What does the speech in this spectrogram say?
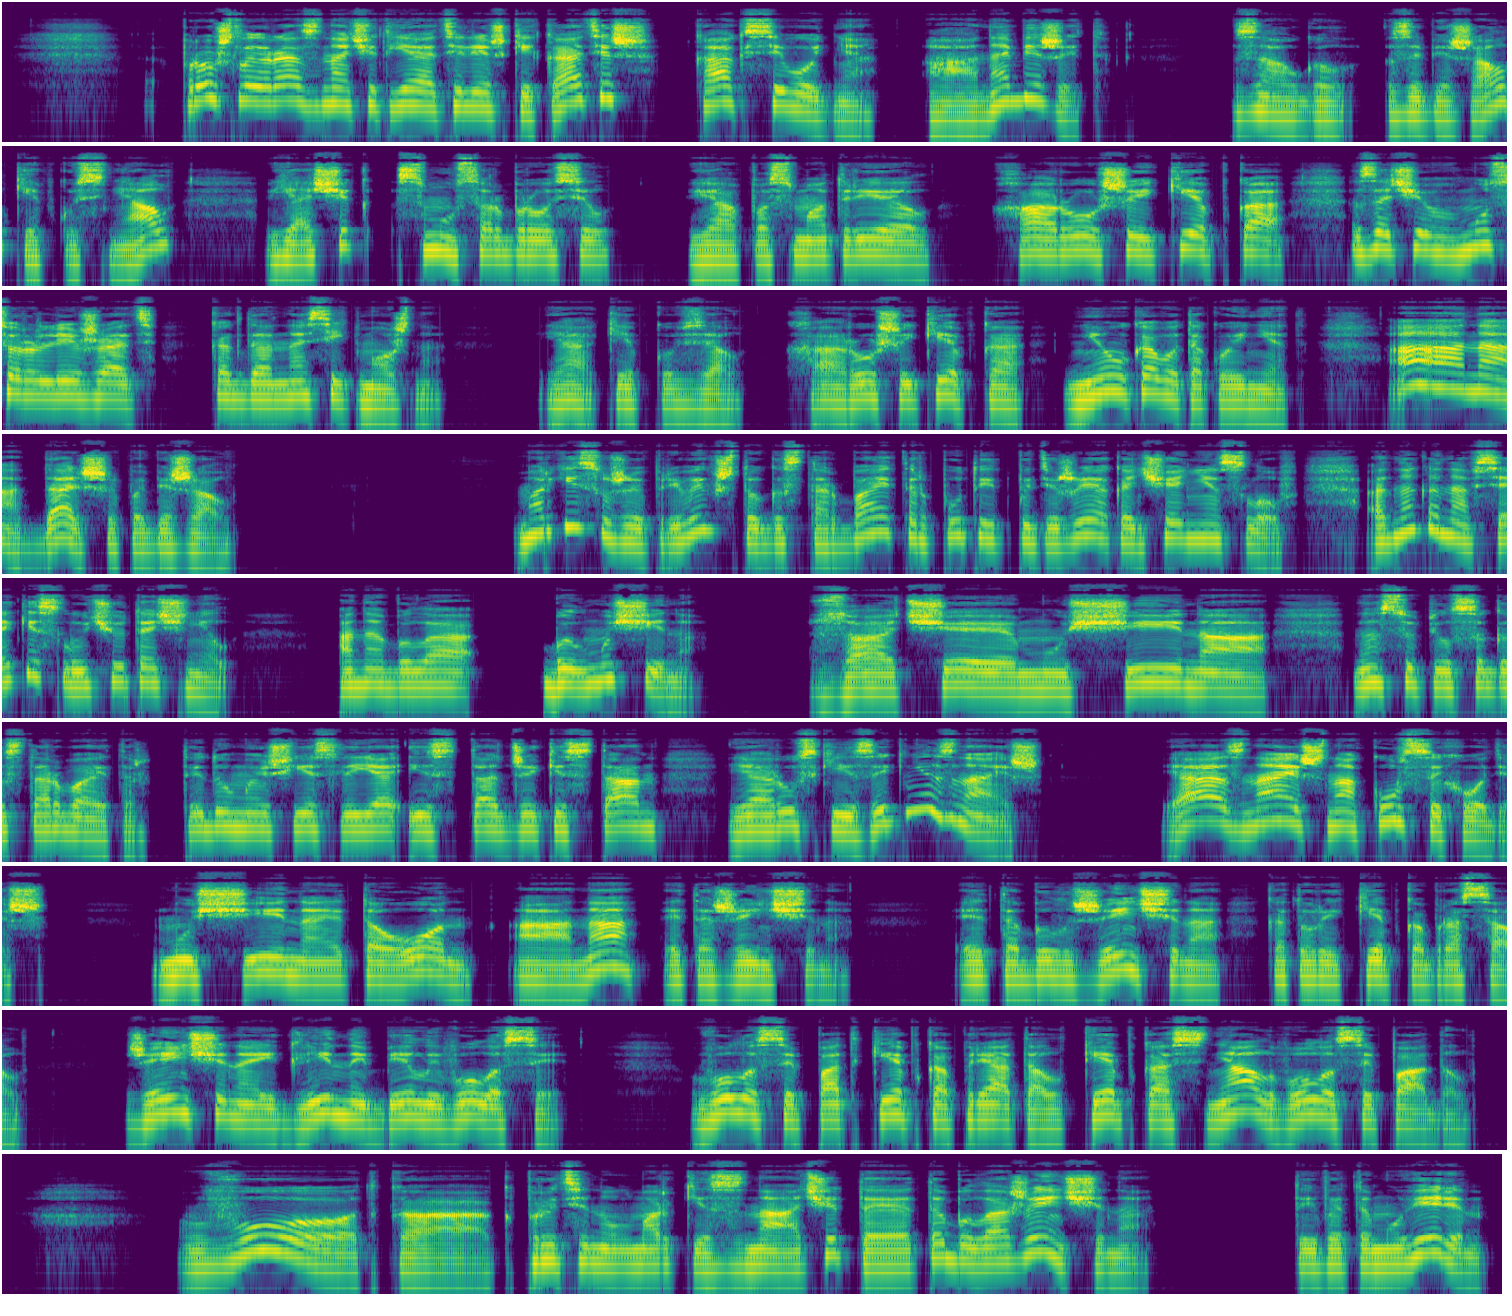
Прошлый раз, значит, я тележки катишь, как сегодня, а она бежит. За угол забежал, кепку снял, в ящик с мусор бросил. Я посмотрел. Хорошая кепка. Зачем в мусор лежать, когда носить можно? Я кепку взял. Хорошая кепка, ни у кого такой нет. А она дальше побежал. Маркиз уже привык, что гастарбайтер путает падежи и окончания слов, однако на всякий случай уточнил. Она была... был мужчина. «Зачем мужчина?» — насупился гастарбайтер. «Ты думаешь, если я из Таджикистан, я русский язык не знаешь? Я, знаешь, на курсы ходишь. Мужчина — это он, а она — это женщина. Это был женщина, который кепка бросал. Женщина и длинные белые волосы. Волосы под кепка прятал, кепка снял, волосы падал. «Вот как!» — протянул Маркиз. «Значит, это была женщина. Ты в этом уверен?»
